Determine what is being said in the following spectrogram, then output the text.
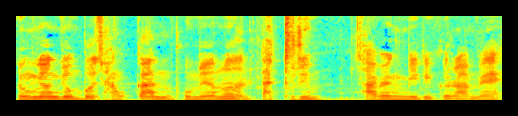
용량 정보 잠깐 보면은 나트륨 400mg에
